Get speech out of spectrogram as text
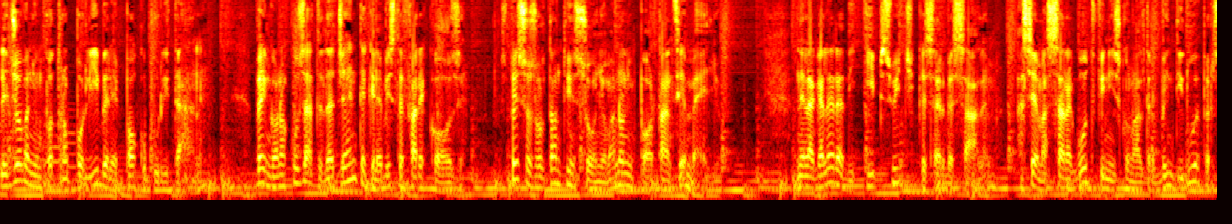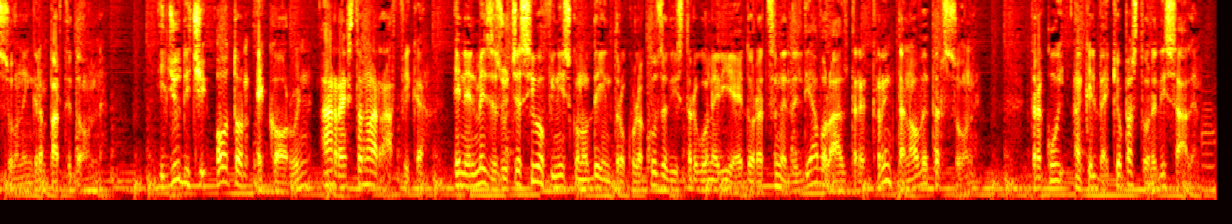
le giovani un po' troppo libere e poco puritane. Vengono accusate da gente che le ha viste fare cose, spesso soltanto in sogno, ma non importa, anzi è meglio. Nella galera di Ipswich, che serve Salem, assieme a Sarah Good finiscono altre 22 persone, in gran parte donne. I giudici Hawthorne e Corwin arrestano a raffica e nel mese successivo finiscono dentro con l'accusa di stregoneria ed orazione del diavolo altre 39 persone, tra cui anche il vecchio pastore di Salem.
